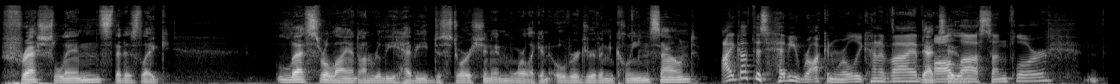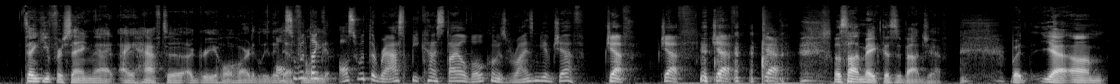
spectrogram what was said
fresh lens that is like less reliant on really heavy distortion and more like an overdriven clean sound. I got this heavy rock and rolly kind of vibe, That a too. la Sunflower. Thank you for saying that. I have to agree wholeheartedly. They Also with like also with the raspy kind of style vocals, reminds me of Jeff. Jeff. Jeff. Jeff. Jeff. let's not make this about Jeff. But yeah, um,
